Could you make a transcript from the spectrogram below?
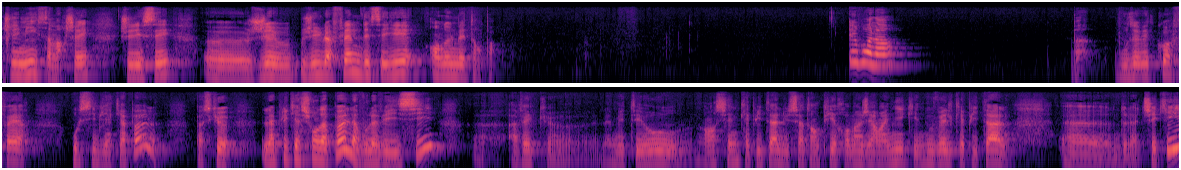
Je l'ai mis, ça marchait, j'ai laissé, euh, j'ai eu la flemme d'essayer en ne le mettant pas. Et voilà. Ben, vous avez de quoi faire aussi bien qu'Apple, parce que l'application d'Apple, là vous l'avez ici, euh, avec euh, la météo, ancienne capitale du Saint-Empire romain germanique et nouvelle capitale de la Tchéquie.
